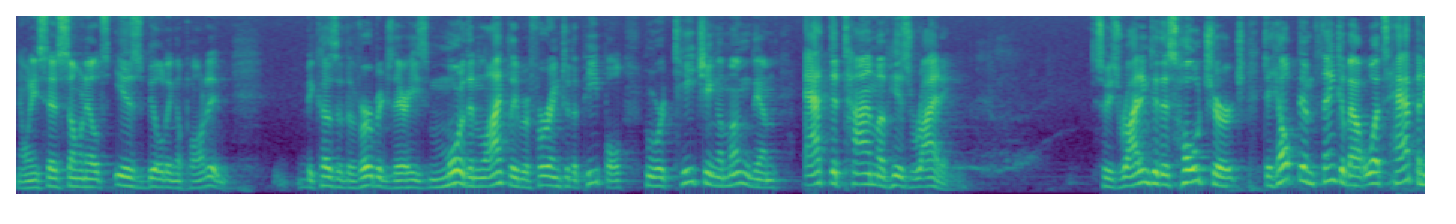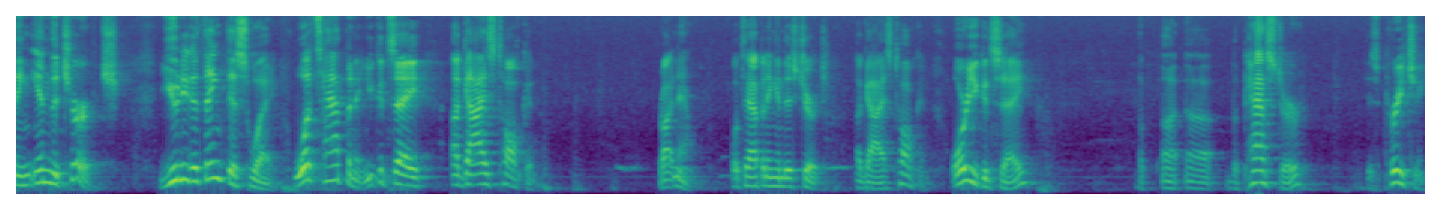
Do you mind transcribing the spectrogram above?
Now, when he says someone else is building upon it, because of the verbiage there, he's more than likely referring to the people who were teaching among them at the time of his writing. So he's writing to this whole church to help them think about what's happening in the church. You need to think this way. What's happening? You could say, a guy's talking right now. What's happening in this church? A guy's talking. Or you could say, uh, uh, the pastor is preaching.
